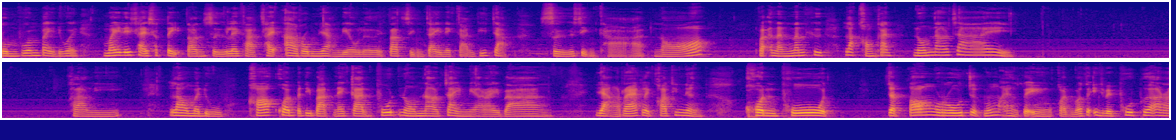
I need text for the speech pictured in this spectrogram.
รมณ์ร่วมไปด้วย ไม่ได้ใช้สติตอนซื้อเลยค่ะ ใช้อารมณ์อย่างเดียวเลย ตัดสินใจในการที่จะซื้อสินค้าเนาะเพราะอันนั้นนั่นคือหลักของการโน้มน้าวใจ คราวนี้เรามาดู ข้อควรปฏิบัติในการพูดโน้มน้าวใจมีอะไรบ้าง อย่างแรกเลยข้อที่หนึ่งคนพูดจะต้องรู้จุดมุ่งหมายของตัวเองก่อนว่าตัวเองจะไปพูดเพื่ออะไร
